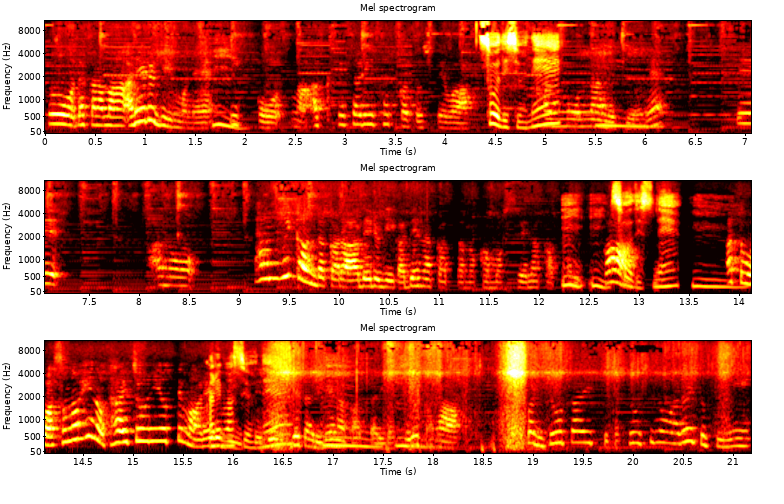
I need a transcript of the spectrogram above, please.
そうだからまあアレルギーもね、うん。一個、まあ、アクセサリー作家としてはそうですよね。関。門なんですよね。であの短時間だからアレルギーが出なかったのかもしれなかったうんうん、りとか、そうですね。うん、あとはその日の体調によってもアレルギーってありますよ出,、ねたり出なかったりがするから、やっぱり状態っていうか調子の悪い時に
